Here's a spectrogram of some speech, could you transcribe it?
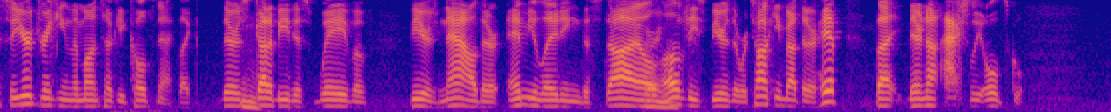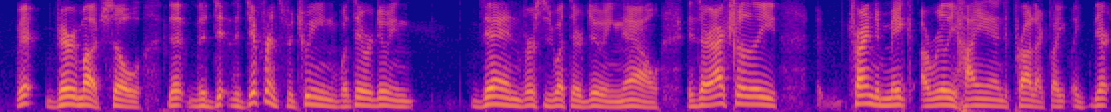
so you're drinking the Montucky Cold Snack. Like there's mm. got to be this wave of beers now that are emulating the style Very of much. these beers that we're talking about that are hip, but they're not actually old school. Very much. So the the the difference between what they were doing then versus what they're doing now is they're actually trying to make a really high end product. Like like they're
